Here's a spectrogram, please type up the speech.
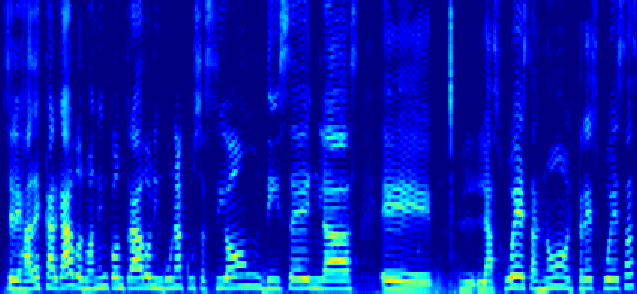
se les ha descargado, no han encontrado ninguna acusación, dicen las, las juezas, ¿no? Tres juezas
